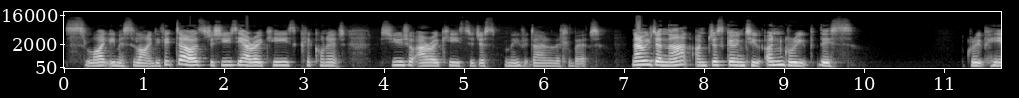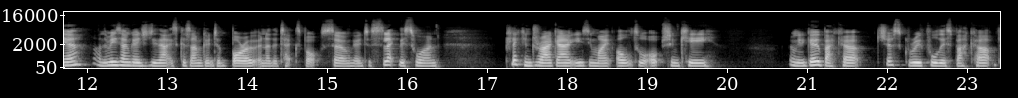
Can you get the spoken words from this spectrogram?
slightly misaligned. If it does, just use the arrow keys, click on it, just use your arrow keys to just move it down a little bit. Now we've done that, I'm just going to ungroup this group here. And the reason I'm going to do that is because I'm going to borrow another text box. So I'm going to select this one, click and drag out using my Alt or Option key. I'm going to go back up, just group all this back up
